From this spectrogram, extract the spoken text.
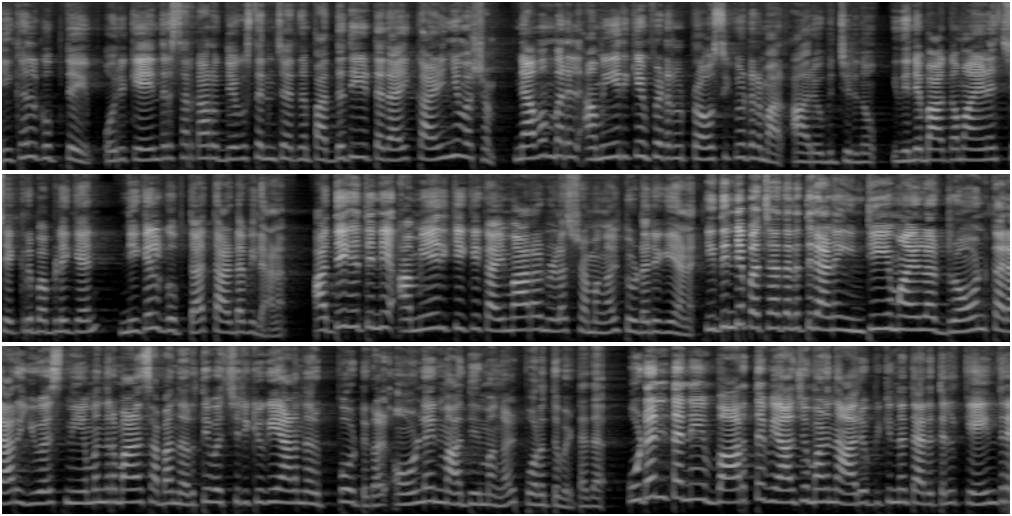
നിഖൽ ഗുപ്തയും ഒരു കേന്ദ്ര സർക്കാർ ഉദ്യോഗസ്ഥനും ചേർന്ന് പദ്ധതിയിട്ടതായി കഴിഞ്ഞ വർഷം നവംബറിൽ അമേരിക്കൻ ഫെഡറൽ പ്രോസിക്യൂട്ടർമാർ ആരോപിച്ചിരുന്നു. ഇതിന്റെ ഭാഗമായാണ് ചെക്ക് റിപ്പബ്ലിക്കൻ നിഖൽ ഗുപ്ത തടവിലാണ്. അദ്ദേഹത്തിന്റെ അമേരിക്കയ്ക്ക് കൈമാറാനുള്ള ശ്രമങ്ങൾ തുടരുകയാണ്. ഇതിന്റെ പശ്ചാത്തലത്തിലാണ് ഇന്ത്യയുമായുള്ള ഡ്രോൺ കരാർ യു എസ് നിയമനിർമ്മാണ സഭ നിർത്തിവച്ചിരിക്കുകയാണെന്ന റിപ്പോർട്ടുകൾ ഓൺലൈൻ മാധ്യമങ്ങൾ പുറത്തുവിട്ടത്. ഉടൻ തന്നെ വാർത്ത വ്യാജമാണെന്ന് ആരോപിക്കുന്ന തരത്തിൽ കേന്ദ്ര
